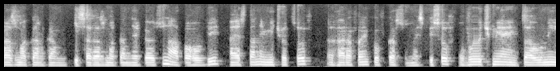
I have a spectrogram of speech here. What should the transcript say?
ռազմական կամ կիսառազմական ներկայությունը ապահովի Հայաստանի միջոցով հարավային Կովկասում։ Այսպիսով ոչ միայն դա ունի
